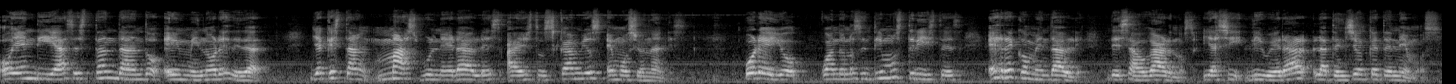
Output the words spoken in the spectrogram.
hoy en día se están dando en menores de edad, ya que están más vulnerables a estos cambios emocionales. Por ello, cuando nos sentimos tristes, es recomendable desahogarnos y así liberar la tensión que tenemos.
